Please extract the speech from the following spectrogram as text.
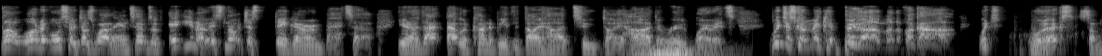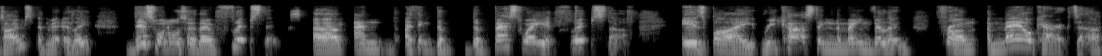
but what it also does well in terms of it you know it's not just bigger and better. You know that that would kind of be the die hard to die harder route where it's we're just going to make it bigger motherfucker which works sometimes admittedly this one also then flips things um and i think the the best way it flips stuff is by recasting the main villain from a male character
